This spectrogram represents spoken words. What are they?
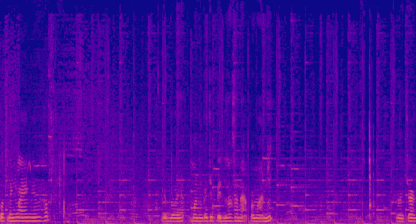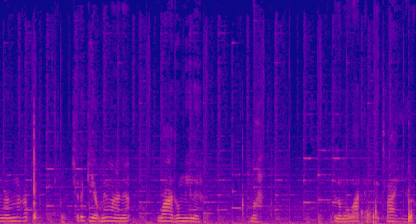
กดแรงๆเลยนะครับ เรียบร้อยมันก็จะเป็นลักษณะประมาณนี้ หลังจากนั้นนะครับใช้ตะเกียบไม่มาเนี่ยวาดพวกนี้เลย มาเดี๋ยวเรามาวาดกันใกล้ๆนะครับ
